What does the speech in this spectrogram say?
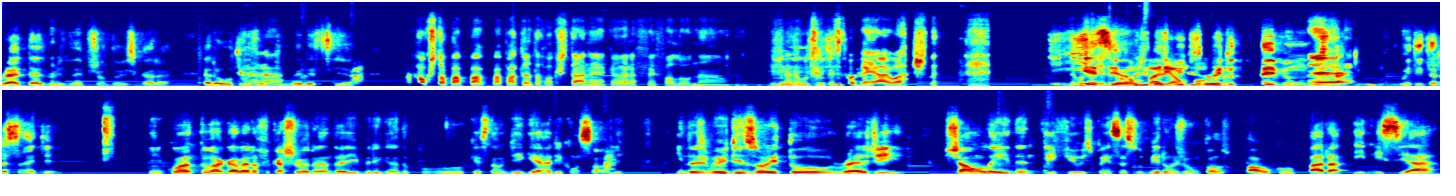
Red Dead Redemption 2, cara, era outro cara, jogo que merecia. A Rockstar, pra, pra, tanta Rockstar, né? A galera foi falou, não, deixa outra pessoa ganhar, eu acho, né? E, esse ano de 2018 um pouco, né? teve um é... destaque muito interessante. Enquanto a galera fica chorando aí, brigando por questão de guerra de console, em 2018, Reggie, Sean Layden e Phil Spencer subiram junto ao palco para iniciar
